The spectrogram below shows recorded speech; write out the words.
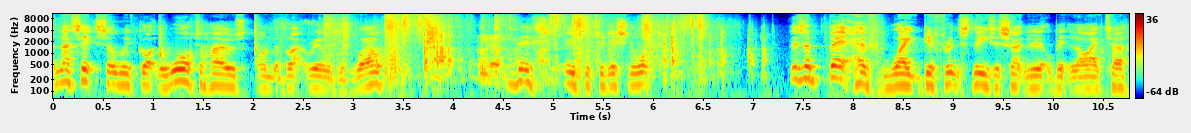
And that's it, so we've got the water hose on the black reels as well. This is the traditional one. There's a bit of weight difference. These are certainly a little bit lighter.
